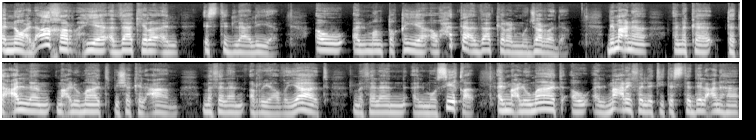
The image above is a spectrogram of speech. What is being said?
النوع الآخر هي الذاكرة الاستدلالية أو المنطقية أو حتى الذاكرة المجردة. بمعنى أنك تتعلم معلومات بشكل عام مثلا الرياضيات مثلا الموسيقى المعلومات أو المعرفة التي تستدل عنها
